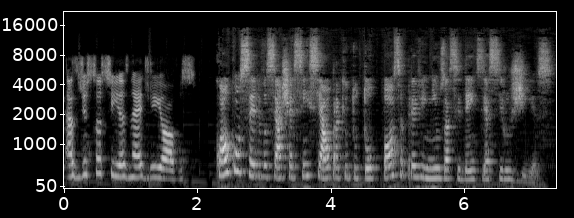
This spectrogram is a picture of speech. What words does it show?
As distocias, né, de ovos. Qual conselho você acha essencial para que o tutor possa prevenir os acidentes e as cirurgias?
